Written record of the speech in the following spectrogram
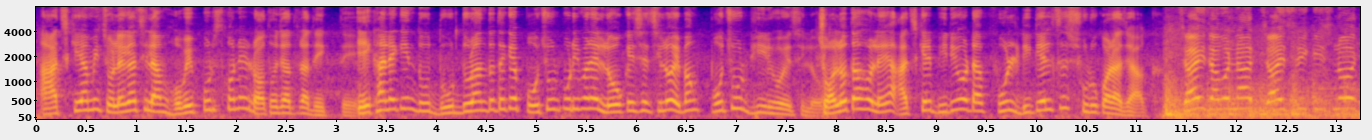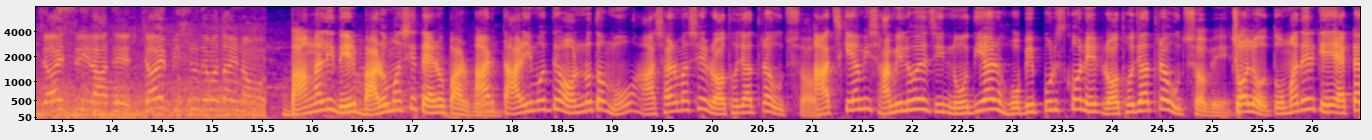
আজকে আমি চলে গেছিলাম হবিবপুর স্কনের রথযাত্রা দেখতে। এখানে কিন্তু দূর দূরান্ত থেকে প্রচুর পরিমাণে লোক এসেছিল এবং প্রচুর ভিড় হয়েছিল। চলো তাহলে আজকের ভিডিওটা ফুল ডিটেলসে শুরু করা যাক। জয় জগন্নাথ, জয় শ্রীকৃষ্ণ, জয় শ্রী রাধে, জয় বিষ্ণু দেবতায় নম। বাঙালিদের বারো মাসে তেরো পার্বণ। আর তারই মধ্যে অন্যতম আষাঢ় মাসের রথযাত্রা উৎসব। আজকে আমি সামিল হয়েছি নদিয়ার হবিবপুর স্কনের রথযাত্রা উৎসবে। চলো, তোমাদেরকে একটা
